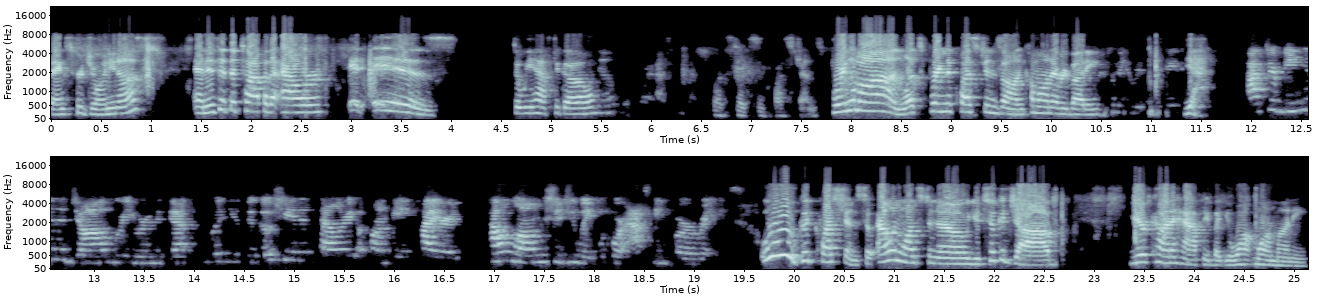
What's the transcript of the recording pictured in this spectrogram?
Thanks for joining us. And is it the top of the hour? It is. So we have to go? Let's take some questions. Bring them on. Let's bring the questions on. Come on, everybody. Yeah. After being in a job where you were when you negotiated salary upon being hired, how long should you wait before asking for a raise? Ooh, good question. So Ellen wants to know you took a job, you're kind of happy, but you want more money.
